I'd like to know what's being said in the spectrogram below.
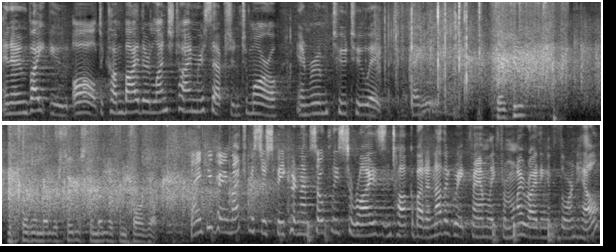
and I invite you all to come by their lunchtime reception tomorrow in room 228. Thank you. Thank you. The further member statements, the member from Thornhill. Thank you very much, Mr. Speaker, and I'm so pleased to rise and talk about another great family from my riding of Thornhill.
